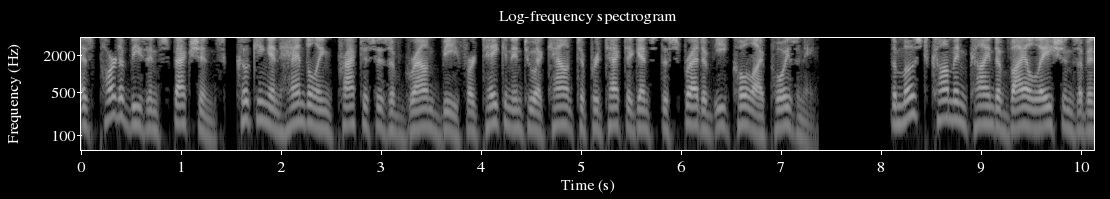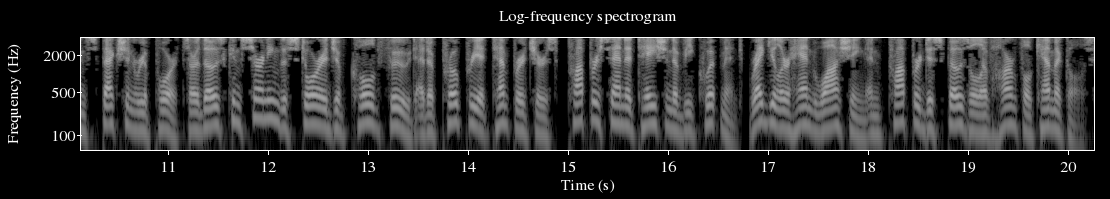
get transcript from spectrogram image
As part of these inspections, cooking and handling practices of ground beef are taken into account to protect against the spread of E. coli poisoning. The most common kind of violations of inspection reports are those concerning the storage of cold food at appropriate temperatures, proper sanitation of equipment, regular hand washing and proper disposal of harmful chemicals.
